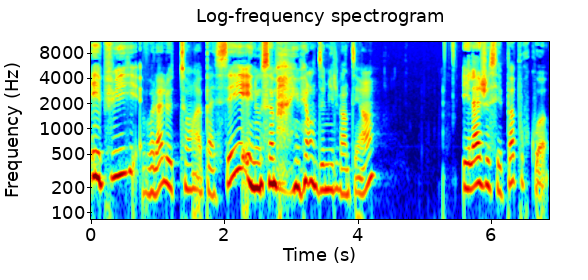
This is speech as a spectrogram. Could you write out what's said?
Et puis, voilà, le temps a passé et nous sommes arrivés en 2021. Et là, je sais pas pourquoi.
